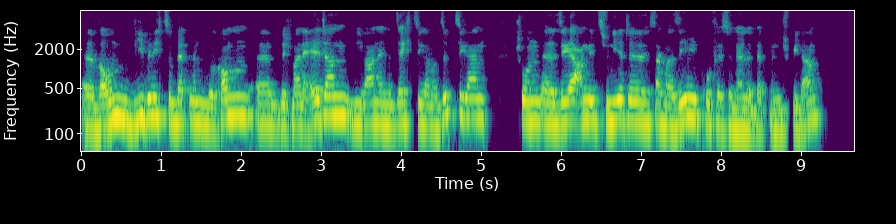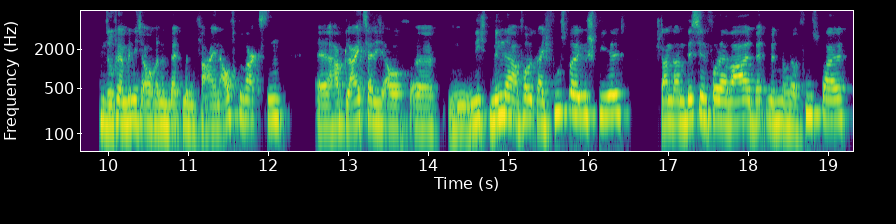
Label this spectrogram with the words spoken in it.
Äh, warum, wie bin ich zum Badminton gekommen? Äh, durch meine Eltern, die waren in den 60ern und 70ern schon äh, sehr ambitionierte, ich sag mal, semi-professionelle Badmintonspieler. Insofern bin ich auch in einem Badmintonverein aufgewachsen, äh, habe gleichzeitig auch äh, nicht minder erfolgreich Fußball gespielt, stand dann ein bisschen vor der Wahl Badminton oder Fußball.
